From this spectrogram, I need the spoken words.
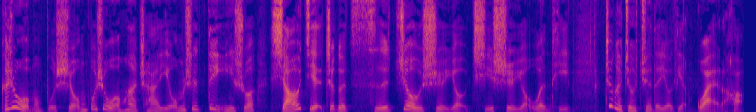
可是我们不是，我们不是文化差异，我们是定义说“小姐”这个词就是有歧视、有问题，这个就觉得有点怪了哈。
